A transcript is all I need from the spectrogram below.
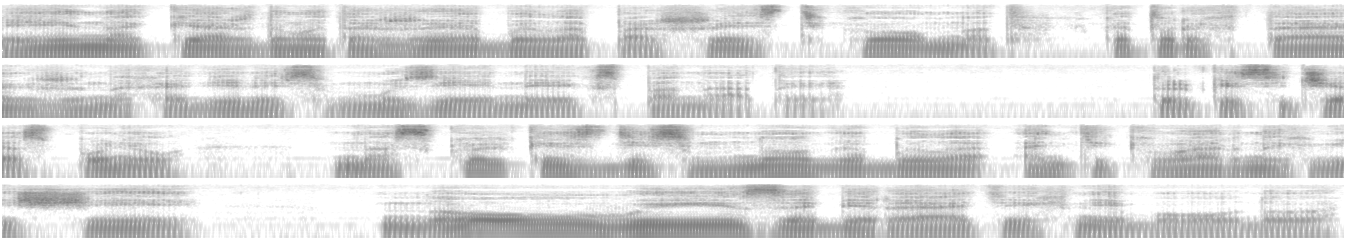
и на каждом этаже было по шесть комнат, в которых также находились музейные экспонаты. Только сейчас понял, насколько здесь много было антикварных вещей, но, увы, забирать их не буду.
